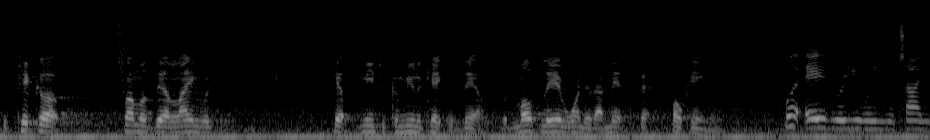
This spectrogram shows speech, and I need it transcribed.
to pick up some of their language helped me to communicate with them. But mostly everyone that I met sp- spoke English. What age were you when you retired?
